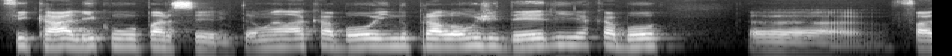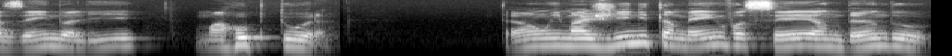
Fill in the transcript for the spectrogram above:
ficar ali com o parceiro. Então ela acabou indo para longe dele e acabou uh, fazendo ali uma ruptura. Então imagine também você andando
